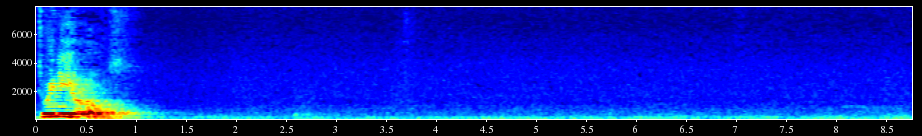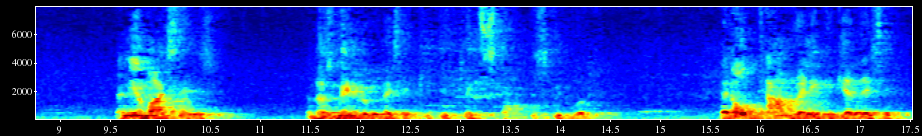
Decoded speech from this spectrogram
20 year olds. And Nehemiah says, and those men looked and they said, let's start this good work. That whole town rallied together. They said,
